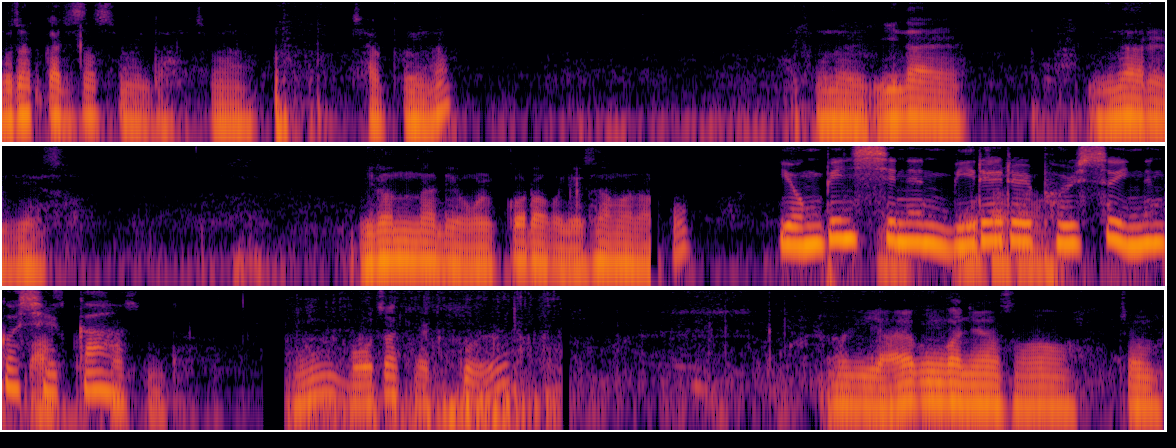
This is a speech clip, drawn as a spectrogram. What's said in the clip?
모자까지 썼습니다. 정말 잘 보이나? 오늘 이날 이날을 위해서 이런 날이 올 거라고 예상을 하고 용빈 씨는 미래를. 볼 수 있는 것일까? 샀습니다. 음, 모자 개꿀. 여기 야외 공간이어서 좀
